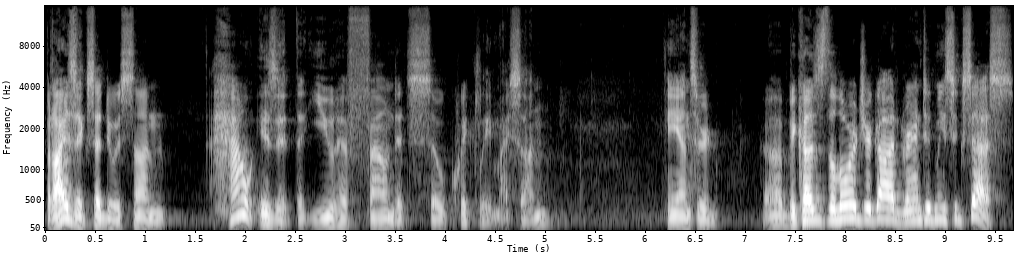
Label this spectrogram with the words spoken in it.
But Isaac said to his son, How is it that you have found it so quickly, my son? He answered, uh, Because the Lord your God granted me success.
